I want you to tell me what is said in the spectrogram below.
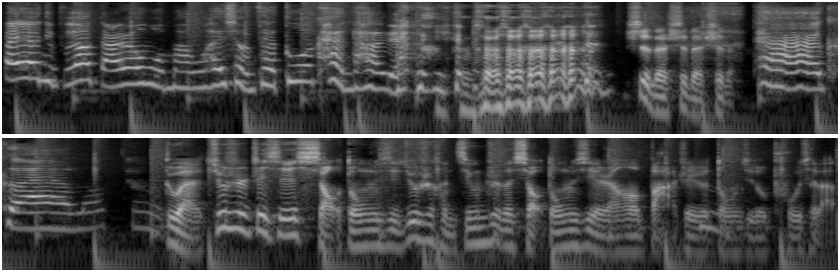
哎呀，你不要打扰我嘛，我还想再多看他两眼。”是的，是的，是的，太可爱了。对，就是这些小东西，就是很精致的小东西，然后把这个东西都铺起来了。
